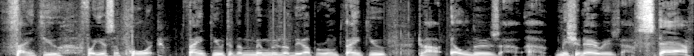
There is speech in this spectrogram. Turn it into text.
Thank you for your support. Thank you to the members of the upper room. Thank you to our elders, our, our missionaries, our staff.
